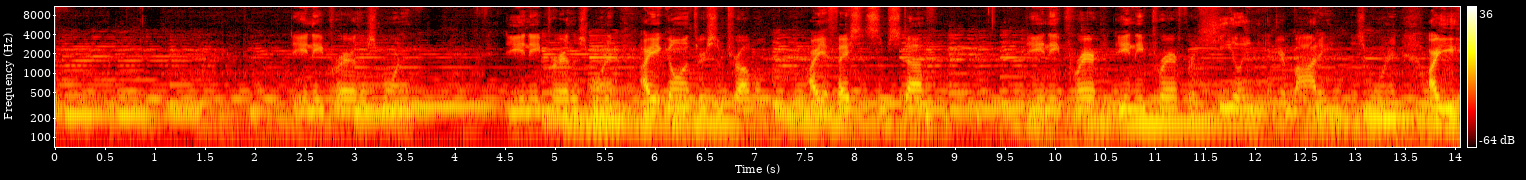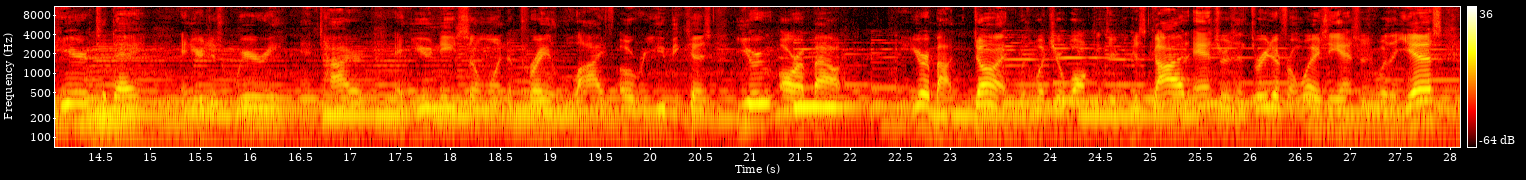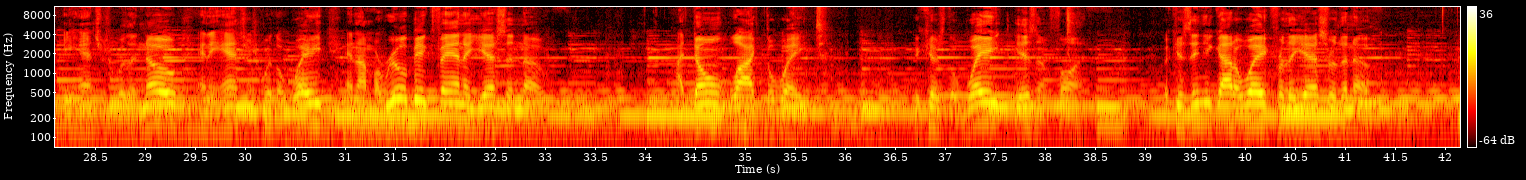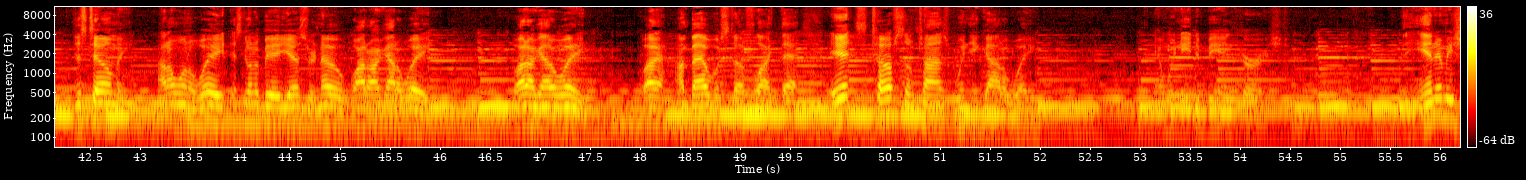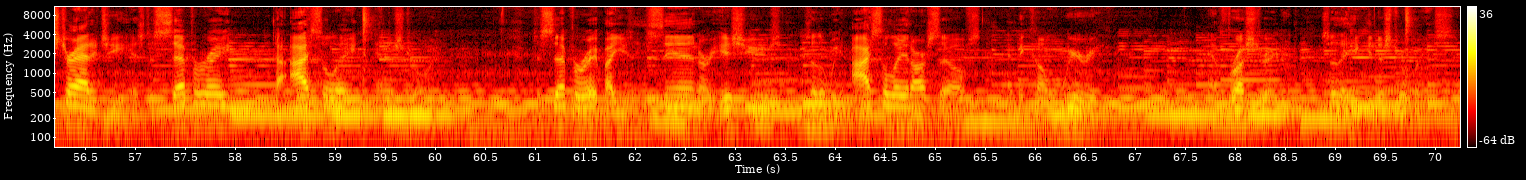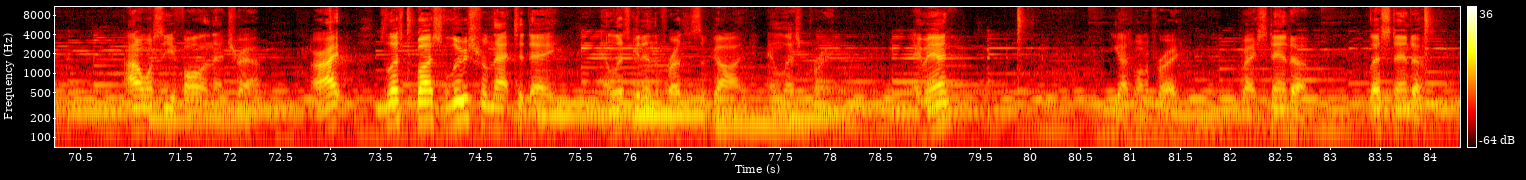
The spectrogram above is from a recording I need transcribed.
Do you need prayer this morning? Do you need prayer this morning? Are you going through some trouble? Are you facing some stuff? Do you need prayer? Do you need prayer for healing in your body this morning? Are you here today and you're just weary and tired and you need someone to pray life over you because you are about you're about done with what you're walking through because God answers in three different ways. He answers with a yes, He answers with a no, and He answers with a wait. And I'm a real big fan of yes and no. I don't like the wait because the wait isn't fun. Because then you got to wait for the yes or the no. Just tell me, I don't want to wait. It's going to be a yes or no. Why do I got to wait? Why do I got to wait? Why? I'm bad with stuff like that. It's tough sometimes when you got to wait And we need to be encouraged. The enemy's strategy is to separate, to isolate, and destroy. To separate by using sin or issues so that we isolate ourselves and become weary and frustrated so that he can destroy us. I don't want to see you fall in that trap. All right? So let's bust loose from that today and let's get in the presence of God and let's pray. Amen? You guys want to pray? Everybody stand up. Let's stand up.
